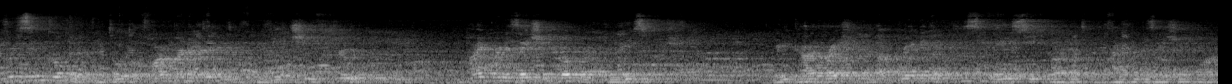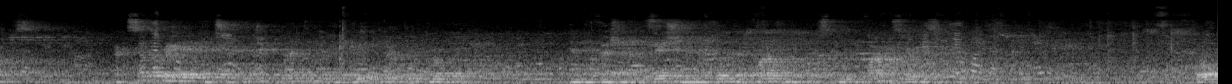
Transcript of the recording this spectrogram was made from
Increasing coconut and total farm productivity can be achieved through hybridization program and research, recalibration and upgrading of PCA seed gardens and hybridization farms, accelerated and strategic planting and replanting program, and professionalization of coconut farm workers through farm services. Goal,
